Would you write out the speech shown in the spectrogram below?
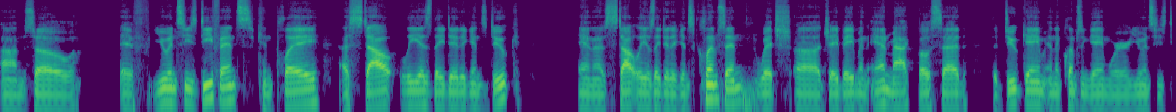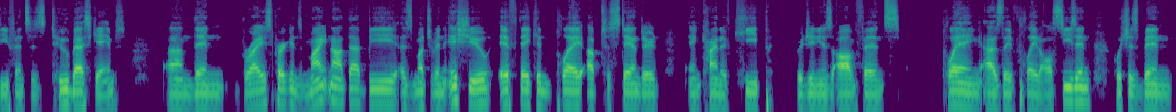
Um, so if UNC's defense can play as stoutly as they did against Duke and as stoutly as they did against Clemson, which uh, Jay Bateman and Mack both said the Duke game and the Clemson game were UNC's defense's two best games, um, then Bryce Perkins might not that be as much of an issue if they can play up to standard and kind of keep Virginia's offense playing as they've played all season, which has been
